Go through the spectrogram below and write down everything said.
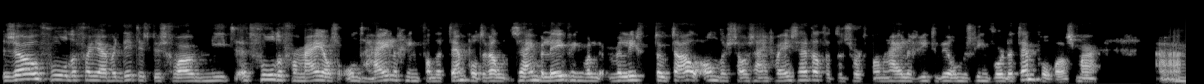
zo voelde van ja, maar dit is dus gewoon niet. Het voelde voor mij als ontheiliging van de tempel, terwijl zijn beleving wellicht totaal anders zou zijn geweest. Hè? Dat het een soort van heilig ritueel misschien voor de tempel was. Maar uh,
